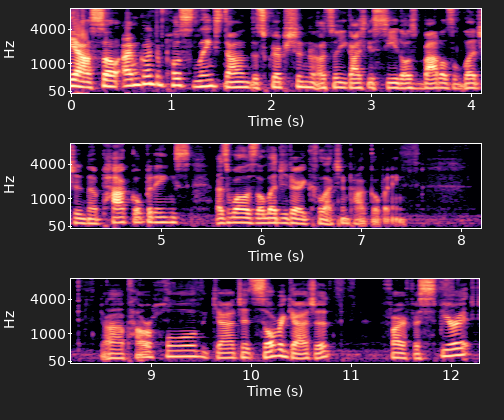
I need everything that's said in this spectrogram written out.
Yeah, so I'm going to post links down in the description uh, so you guys can see those Battles of Legend the pack openings as well as the Legendary Collection pack opening. Uh, Power Hold, Gadget, Silver Gadget, Fire Fist Spirit,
